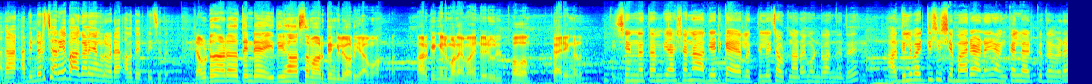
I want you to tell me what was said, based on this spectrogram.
അതാ അതിന്റെ ഒരു ചെറിയ ഭാഗമാണ് ഞങ്ങളിവിടെ അവതരിപ്പിച്ചത്. ചവിട്ട് നാടകത്തിന്റെ ഇതിഹാസം ആർക്കെങ്കിലും അറിയാമോ? ആർക്കെങ്കിലും അറിയാമോ അതിന്റെ ഒരു ഉത്ഭവം കാര്യങ്ങൾ ചിന്നത്തമ്പി ആശാൻ ആദ്യമായിട്ട് കേരളത്തിൽ ചവിട്ടുനാടകം കൊണ്ടുവന്നത്. അതിൽ പറ്റിയ ശിഷ്യന്മാരാണ് ഞങ്ങൾക്ക് എല്ലാവർക്കും ഇതവിടെ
